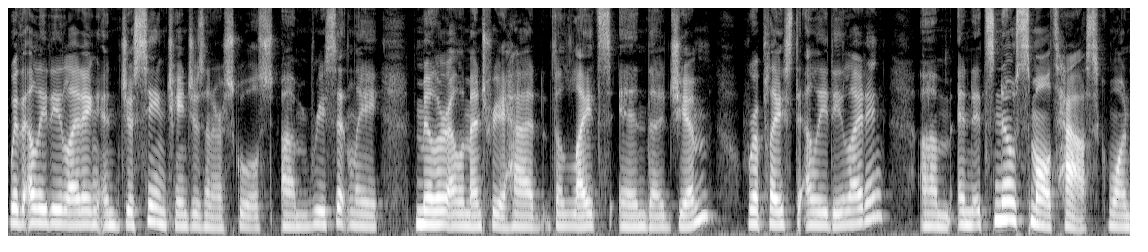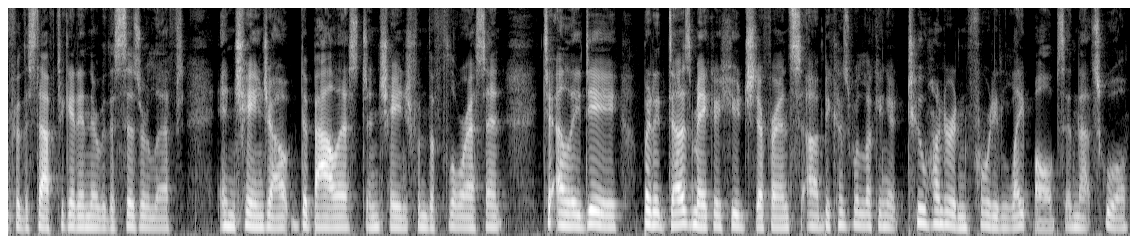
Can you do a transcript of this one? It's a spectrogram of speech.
with LED lighting and just seeing changes in our schools. Um, recently, Miller Elementary had the lights in the gym replaced LED lighting. Um, and it's no small task, one, for the staff to get in there with a scissor lift and change out the ballast and change from the fluorescent to LED. But it does make a huge difference uh, because we're looking at 240 light bulbs in that school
